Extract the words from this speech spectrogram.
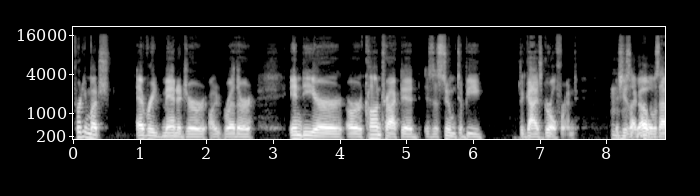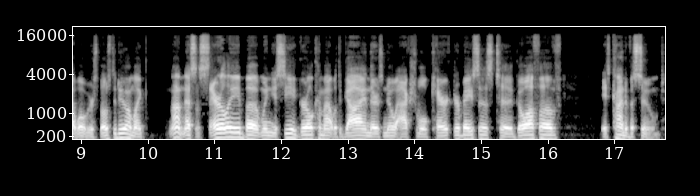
pretty much every manager, uh, whether indie or or contracted, is assumed to be the guy's girlfriend. And she's like, "Oh, was that what we were supposed to do?" I'm like, "Not necessarily, but when you see a girl come out with a guy and there's no actual character basis to go off of, it's kind of assumed."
